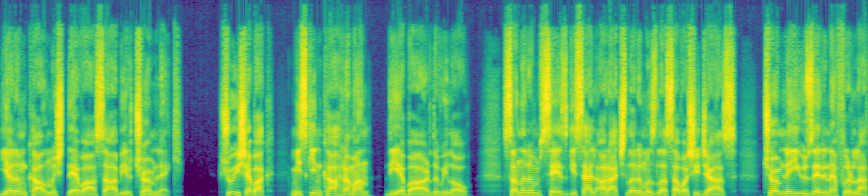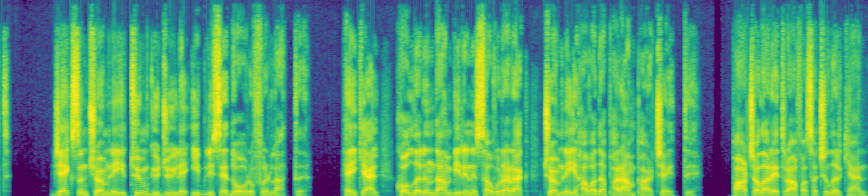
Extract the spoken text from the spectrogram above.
yarım kalmış devasa bir çömlek. Şu işe bak, miskin kahraman, diye bağırdı Willow. Sanırım sezgisel araçlarımızla savaşacağız. Çömleği üzerine fırlat. Jackson çömleği tüm gücüyle iblise doğru fırlattı. Heykel, kollarından birini savurarak çömleği havada paramparça etti. Parçalar etrafa saçılırken,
